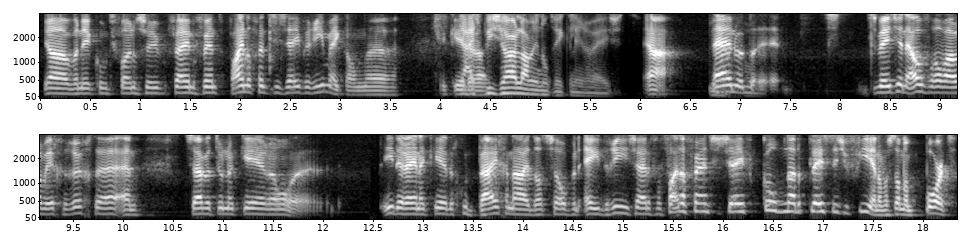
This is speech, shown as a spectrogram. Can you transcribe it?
ja, wanneer komt die Final, 7, Final, Fan- Final Fantasy 7 remake dan een keer ja, het is bizar lang in ontwikkeling geweest. Ja, Ja. en weet je, en overal waren weer geruchten. En ze hebben toen een keer iedereen een keer er goed bijgenaaid dat ze op een E3 zeiden van Final Fantasy 7 komt naar de PlayStation 4. En dat was dan een port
